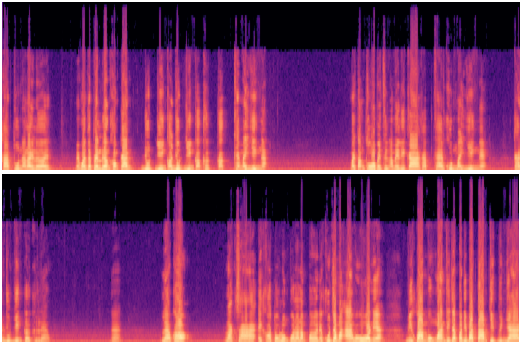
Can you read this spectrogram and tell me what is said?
ขาดทุนอะไรเลย ไม่ว่าจะเป็นเรื่องของการหยุดยิง ก็หยุดยิงก็คือก็แค่ไม่ยิงอะ ไม่ต้องโทรไปถึงอเมริกาครับ แค่คุณไม่ยิงเนี่ย การหยุดยิงเกิดขึ้นแล้วนะแล้วก็รักษาไอ้ข้อตกลงกัวลาลัมเปอร์เนี่ยคุณจะมาอ้างว่าโอ้เนี่ย มีความมุ่งมั่นที่จะปฏิบัติตามจิตวิญญาณ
